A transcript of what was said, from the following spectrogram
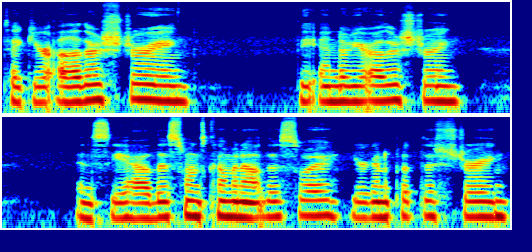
Take your other string, the end of your other string, and see how this one's coming out this way. You're going to put this string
